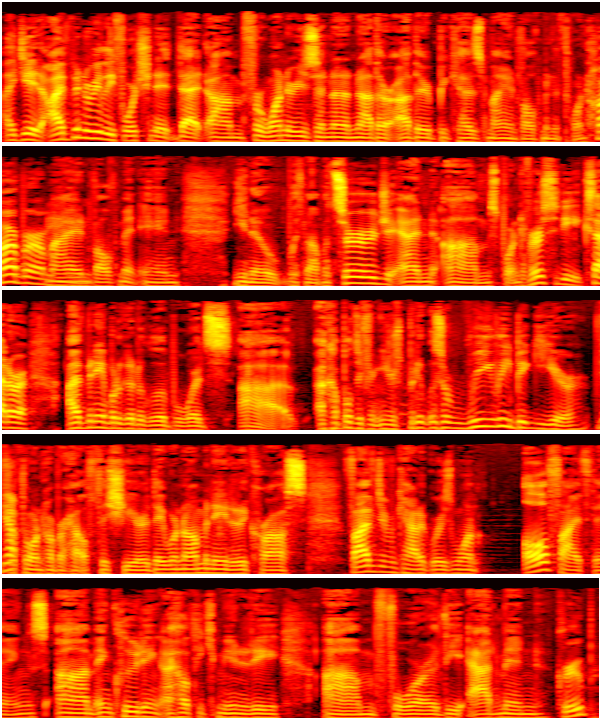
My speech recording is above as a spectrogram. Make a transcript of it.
I did. I've been really fortunate that, um, for one reason or another, other because my involvement at Thorn Harbour, my Mm. involvement in, you know, with Melbourne Surge and um, Sport and Diversity, et cetera, I've been able to go to Global Awards uh, a couple different years. But it was a really big year for Yep. Thorn Harbour Health this year. They were nominated across five different categories. Won all five things, um, including a healthy community um, for the admin group.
